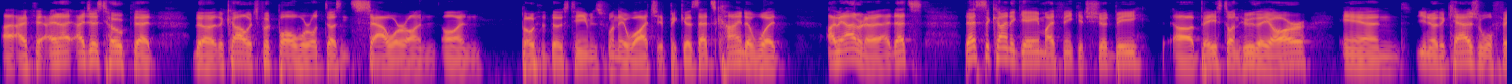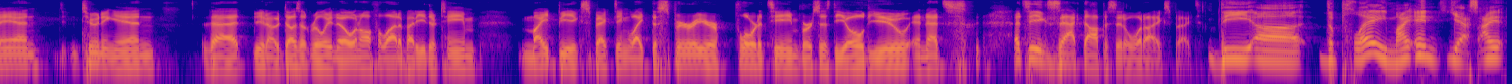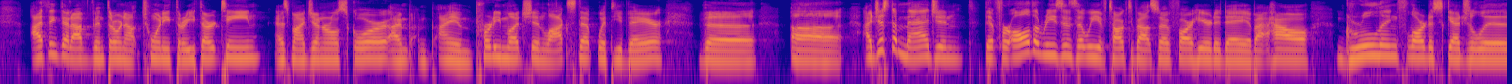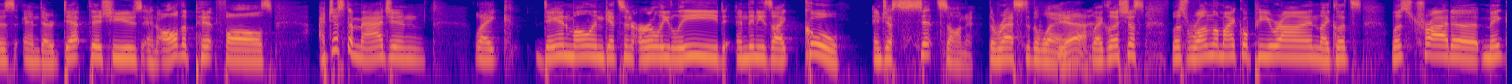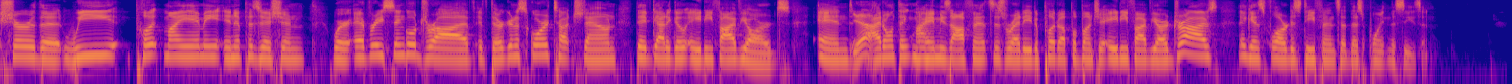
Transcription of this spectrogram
I, I th- and I, I just hope that the the college football world doesn't sour on on both of those teams when they watch it because that's kind of what I mean. I don't know. That's that's the kind of game I think it should be uh, based on who they are and you know the casual fan tuning in that you know doesn't really know an awful lot about either team might be expecting like the superior Florida team versus the old U, and that's that's the exact opposite of what I expect. The uh the play might and yes, I I think that I've been throwing out 23-13 as my general score. I'm I am pretty much in lockstep with you there. The uh, I just imagine that for all the reasons that we have talked about so far here today about how grueling Florida's schedule is and their depth issues and all the pitfalls, I just imagine like Dan Mullen gets an early lead and then he's like, cool, and just sits on it the rest of the way. Yeah. Like let's just let's run the Lamical Perine. Like let's let's try to make sure that we put Miami in a position where every single drive, if they're gonna score a touchdown, they've got to go 85 yards. And yeah. I don't think Miami's offense is ready to put up a bunch of 85 yard drives against Florida's defense at this point in the season.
